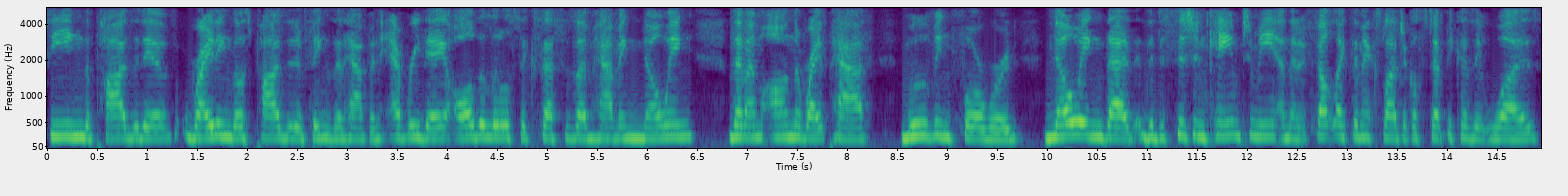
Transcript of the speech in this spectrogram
seeing the positive, writing those positive things that happen every day, all the little successes I'm having, knowing that I'm on the right path, moving forward, knowing that the decision came to me and that it felt like the next logical step because it was,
